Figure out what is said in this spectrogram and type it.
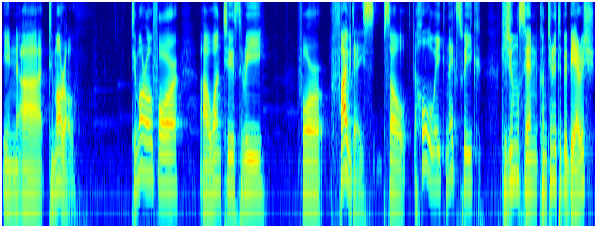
in uh, tomorrow. Tomorrow for uh, 1, 2, 3, for 5 days. So the whole week, next week, Kijun Sen continue to be bearish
